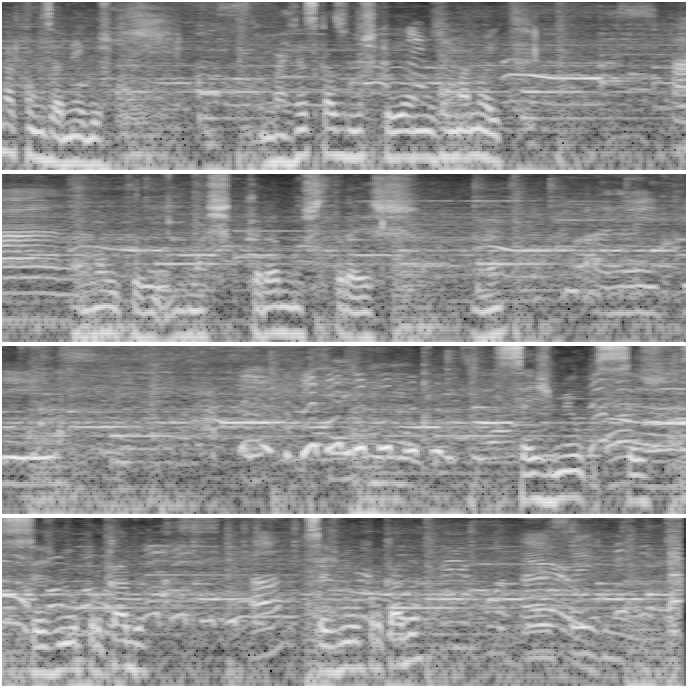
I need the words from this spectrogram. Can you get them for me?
Ah, andando com uns amigos, mas nesse caso nós queríamos uma noite. Ah, Uma noite, nós queremos três, né? boa noite. Seis mil. Seis mil, seis, seis mil por cada? Hã? Seis mil por cada? Ah, seis mil.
